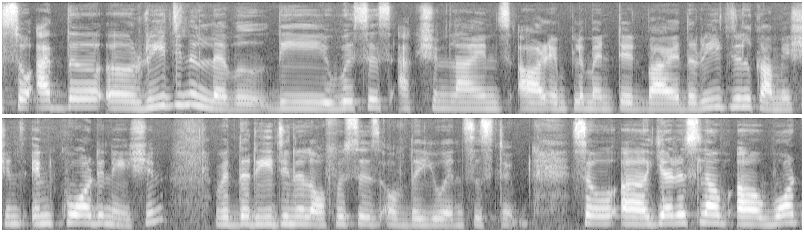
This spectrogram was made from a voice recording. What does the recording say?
so at the regional level, the WSIS action lines are implemented by the regional commissions in coordination with the regional offices of the UN system. So uh, Jaroslaw, uh, what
